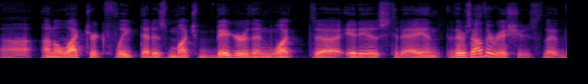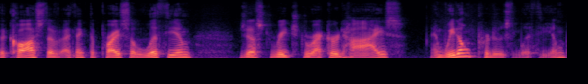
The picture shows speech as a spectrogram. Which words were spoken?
uh, an electric fleet that is much bigger than what uh, it is today. And there's other issues. The, the cost of, I think the price of lithium just reached record highs, and we don't produce lithium.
